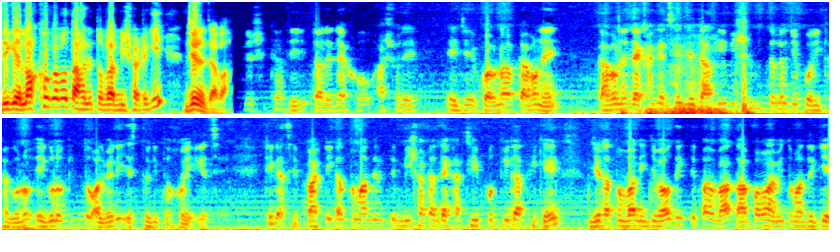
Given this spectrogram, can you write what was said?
দিকে লক্ষ্য করব তাহলে তোমরা বিষয়টা কি জেনে যাবা। শিক্ষার্থী, তাহলে দেখো, আসলে এই যে করোনার কারণে কারণে দেখা গেছে যে জাতীয় বিশ্ববিদ্যালয়ের যে পরীক্ষাগুলো, এগুলো কিন্তু অলরেডি স্থগিত হয়ে গেছে। ঠিক আছে? প্র্যাকটিক্যাল তোমাদের বিষয়টা দেখাচ্ছি পত্রিকা থেকে, যেটা তোমরা নিজেরাও দেখতে পারবা, তারপর আমি তোমাদেরকে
